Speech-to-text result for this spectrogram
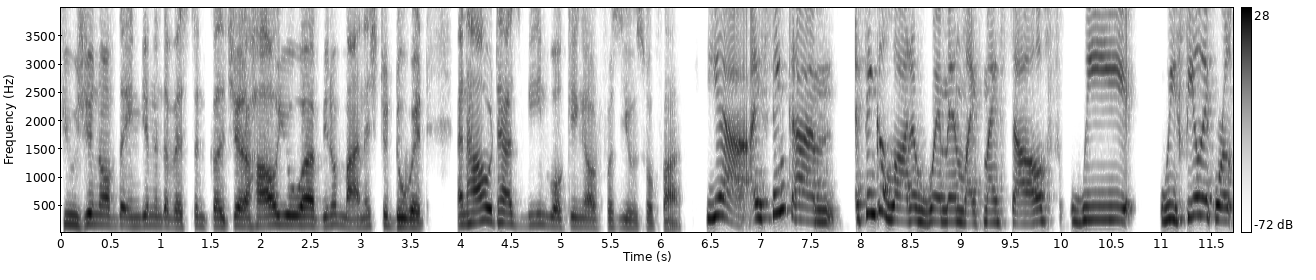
fusion of the indian and the western culture how you have you know managed to do it and how it has been working out for you so far? Yeah i think um i think a lot of women like myself we we feel like we're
